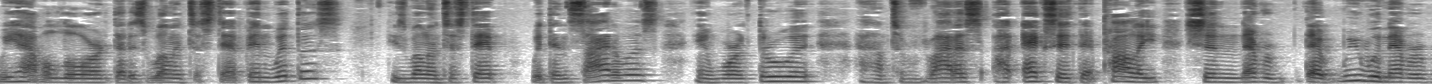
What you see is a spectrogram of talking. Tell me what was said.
we have a Lord that is willing to step in with us. He's willing to step within inside of us and work through it um, to provide us an exit that probably should never that we would never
